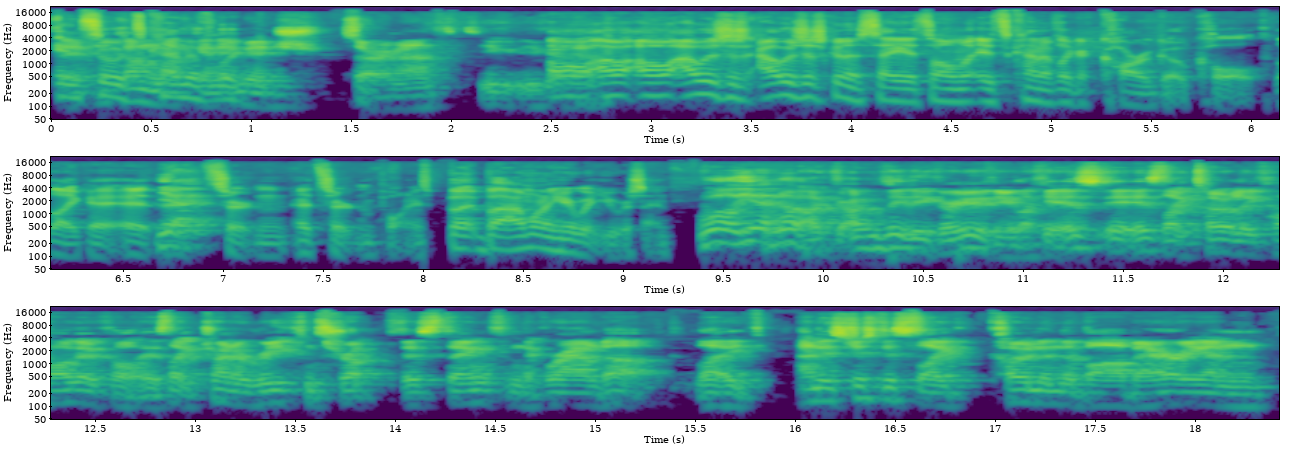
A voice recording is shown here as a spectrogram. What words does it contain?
and so it's kind like of an like- image. Sorry, man. You, you go Oh. I, oh, I was just I was just gonna say it's almost it's kind of like a cargo cult, like at, at, Yeah. at certain at certain points. But but I want to hear what you were saying. Well, yeah, no, I, I completely agree with you. Like, it is, it is like totally cargo cult. It's like trying to reconstruct this thing from the ground up. Like, and it's just this like Conan the Barbarian,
